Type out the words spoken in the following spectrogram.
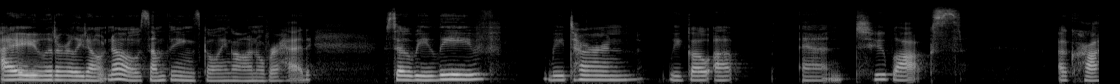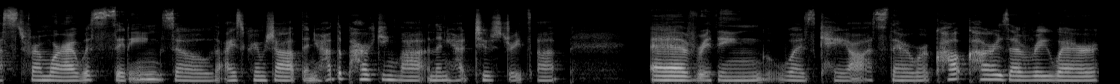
I literally don't know. Something's going on overhead. So we leave, we turn, we go up, and two blocks across from where I was sitting. So the ice cream shop, then you had the parking lot, and then you had two streets up everything was chaos. There were cop cars everywhere.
